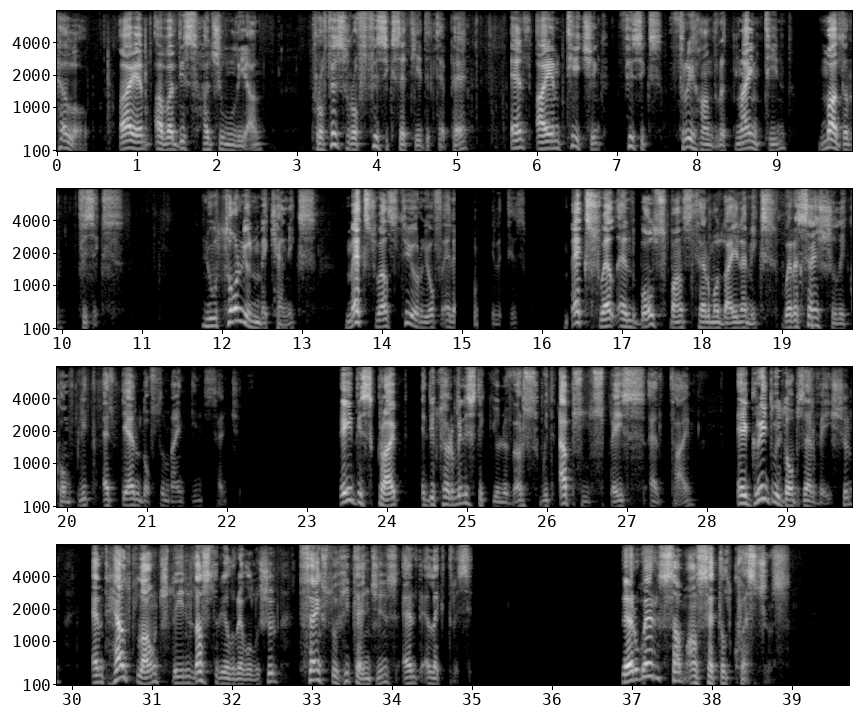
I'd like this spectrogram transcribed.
Hello, I am Avadis Hacınlıyan, Professor of Physics at Yeditepe, and I am teaching Physics 319, Modern Physics. Newtonian mechanics, Maxwell's theory of electromagnetism, Maxwell and Boltzmann's thermodynamics were essentially complete at the end of the 19th century. They described a deterministic universe with absolute space and time, agreed with observation, and helped launch the Industrial Revolution thanks to heat engines and electricity. There were some unsettled questions.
